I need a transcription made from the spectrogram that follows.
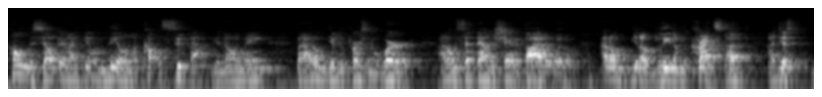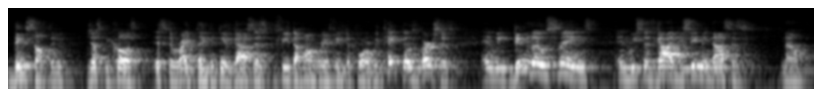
homeless shelter and I give a meal and a cup of soup out. You know what I mean? But I don't give the person a word. I don't sit down and share the Bible with them. I don't, you know, lead them to Christ. I, I just do something just because it's the right thing to do. God says, feed the hungry and feed the poor. We take those verses and we do those things and we says, God, you see me? God says, no,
